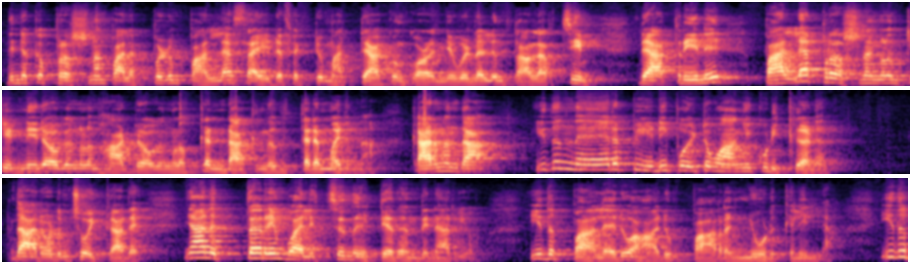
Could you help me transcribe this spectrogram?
ഇതിന്റെയൊക്കെ പ്രശ്നം പലപ്പോഴും പല സൈഡ് എഫക്റ്റും അറ്റാക്കും കുഴഞ്ഞുവിടലും തളർച്ചയും രാത്രിയിൽ പല പ്രശ്നങ്ങളും കിഡ്നി രോഗങ്ങളും ഹാർട്ട് രോഗങ്ങളും ഒക്കെ ഉണ്ടാക്കുന്നത് ഇത്തരം മരുന്നാണ് കാരണം എന്താ? ഇത് നേരെ പീടി പോയിട്ട് വാങ്ങി കുടിക്കുകയാണ് ഇതാരോടും ചോദിക്കാതെ. ഞാൻ ഇത്രയും വലിച്ചു നീട്ടിയത് എന്തിനറിയോ? ഇത് പലരും ആരും പറഞ്ഞു കൊടുക്കലില്ല. ഇത്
